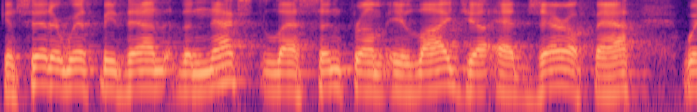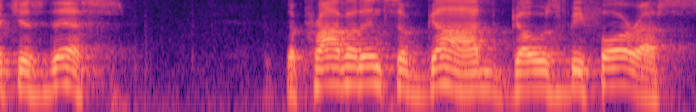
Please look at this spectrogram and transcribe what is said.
Consider with me then the next lesson from Elijah at Zarephath, which is this The providence of God goes before us.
